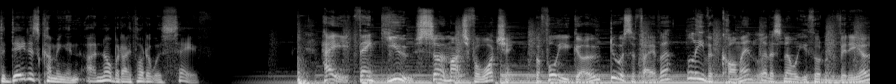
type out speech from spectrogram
The data is coming in. Uh, no, but I thought it was safe. Hey, thank you so much for watching. Before you go, do us a favor, leave a comment, let us know what you thought of the video,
